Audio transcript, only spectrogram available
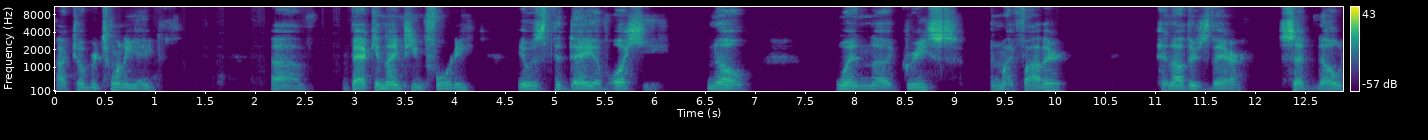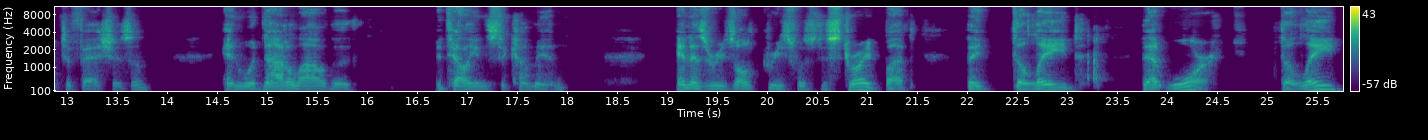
October 28th, uh, back in 1940, it was the day of Ohi, no, when uh, Greece and my father and others there said no to fascism and would not allow the Italians to come in. And as a result, Greece was destroyed, but they delayed that war, delayed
